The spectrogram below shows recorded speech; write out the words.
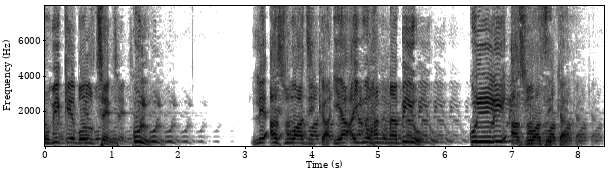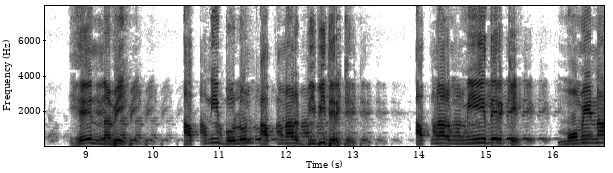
নবীকে বলছেন, কুল লি আজওয়াজিকা, ইয়া আইয়ুহান নাবিয়্যু কুল্লি আজওয়াজিকা। হে নবী আপনি বলুন আপনার বিবিদেরকে, আপনার মেয়েদেরকে, মোমেনা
